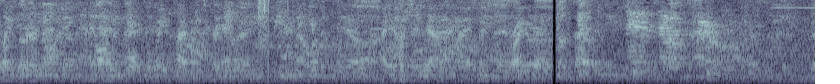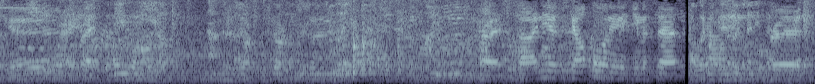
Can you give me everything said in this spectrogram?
Lights are annoying, and then I have to wait five minutes for anything. I push it down. Right. Alright, uh, I need a scalpel, I need a hemostat. Spread.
